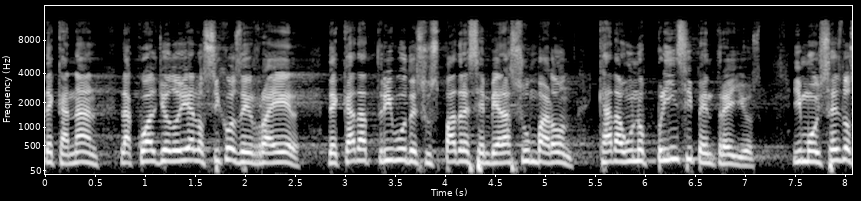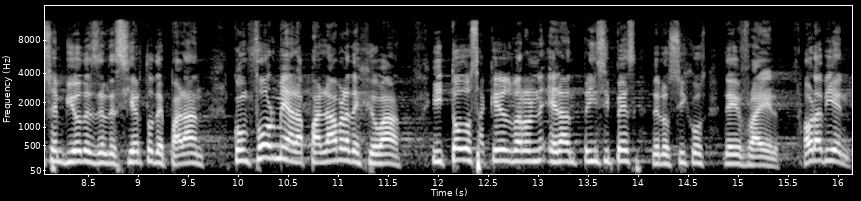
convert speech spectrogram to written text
de Canaán, la cual yo doy a los hijos de Israel. De cada tribu de sus padres enviarás un varón, cada uno príncipe entre ellos y Moisés los envió desde el desierto de Parán, conforme a la palabra de Jehová. Y todos aquellos varones eran príncipes de los hijos de Israel. Ahora bien,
